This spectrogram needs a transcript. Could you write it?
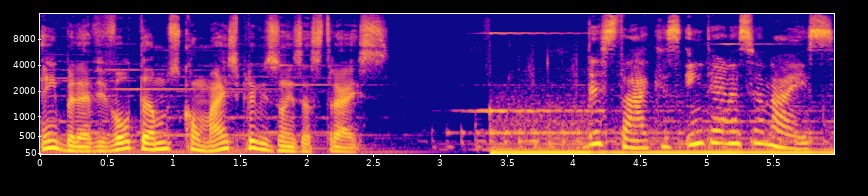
Em breve voltamos com mais previsões astrais. Destaques internacionais.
